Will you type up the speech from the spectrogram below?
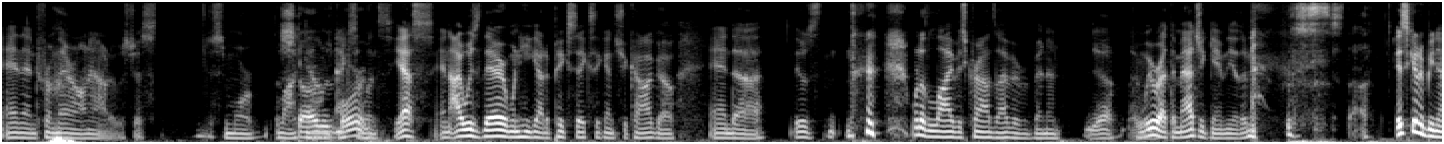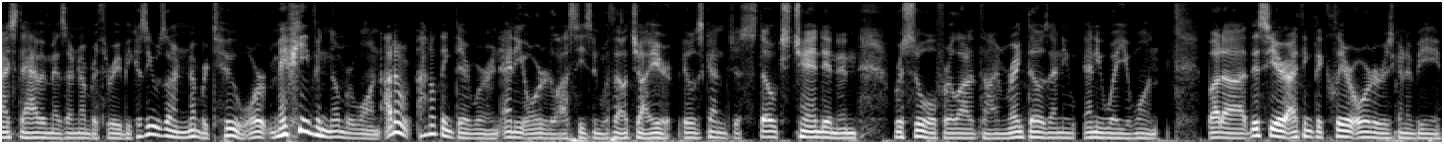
and then from there on out, it was just just more lockdown was born. excellence. Yes, and I was there when he got a pick six against Chicago, and uh, it was one of the livest crowds I've ever been in. Yeah, I We were at the Magic game the other night. stop. It's gonna be nice to have him as our number three because he was our number two or maybe even number one. I don't I don't think they were in any order last season without Jaire. It was kind of just Stokes, Chandon, and Rasul for a lot of time. Rank those any any way you want. But uh, this year, I think the clear order is gonna be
